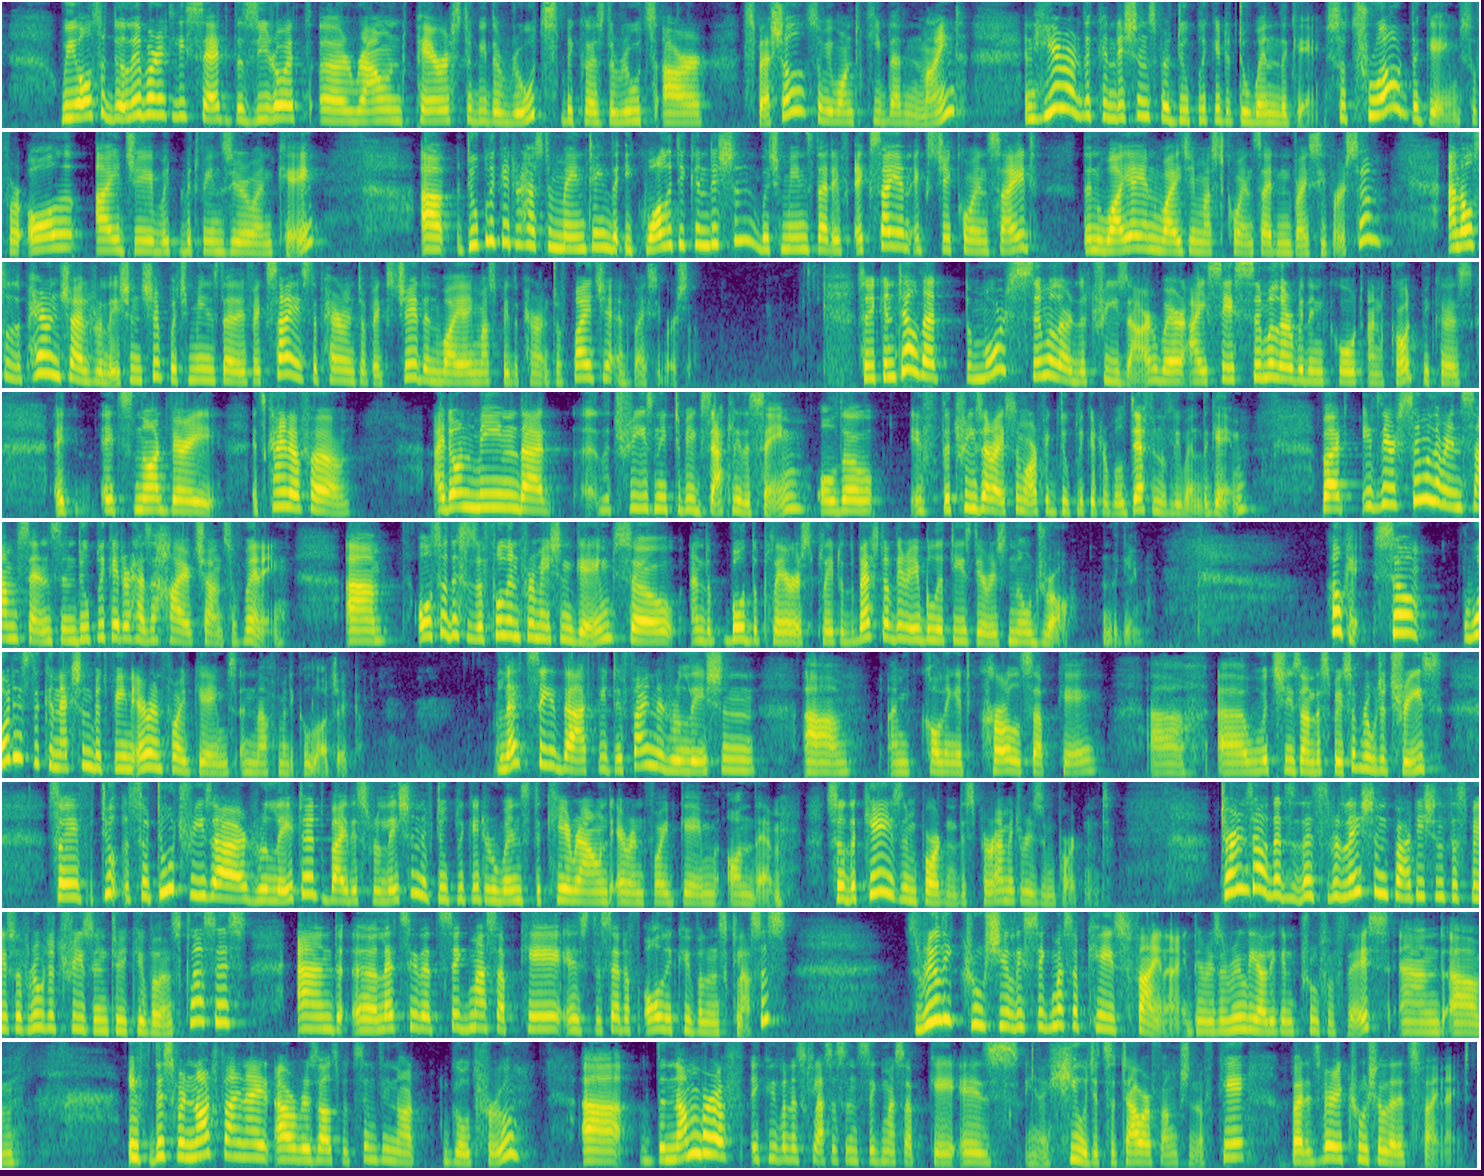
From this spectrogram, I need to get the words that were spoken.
We also deliberately set the zeroth uh, round pairs to be the roots because the roots are special, so we want to keep that in mind. And here are the conditions for duplicator to win the game. So throughout the game, so for all ij between 0 and k, uh, duplicator has to maintain the equality condition, which means that if xi and xj coincide, then yi and yj must coincide and vice versa. And also the parent-child relationship, which means that if xi is the parent of xj, then yi must be the parent of yj and vice versa. So you can tell that the more similar the trees are, where I say similar within quote unquote, because it, it's not very, it's kind of a, I don't mean that uh, the trees need to be exactly the same, although if the trees are isomorphic, duplicator will definitely win the game. But if they're similar in some sense, then duplicator has a higher chance of winning. Um, also, this is a full information game, so and the, both the players play to the best of their abilities. There is no draw in the game. Okay, so what is the connection between Ehrenfeucht games and mathematical logic? Let's say that we define a relation, um, I'm calling it curl sub k, uh, uh, which is on the space of rooted trees. So if two, so two trees are related by this relation if duplicator wins the k-round Ehrenfeucht game on them. So the k is important, this parameter is important. Turns out that this relation partitions the space of rooted trees into equivalence classes, and uh, let's say that sigma sub k is the set of all equivalence classes. It's really crucially, sigma sub k is finite. There is a really elegant proof of this, and um, if this were not finite, our results would simply not go through. Uh, the number of equivalence classes in sigma sub k is you know, huge. It's a tower function of k, but it's very crucial that it's finite.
